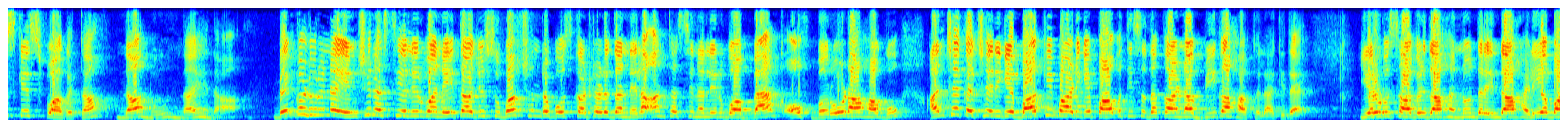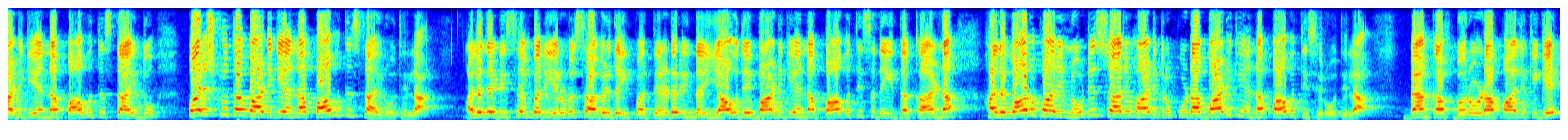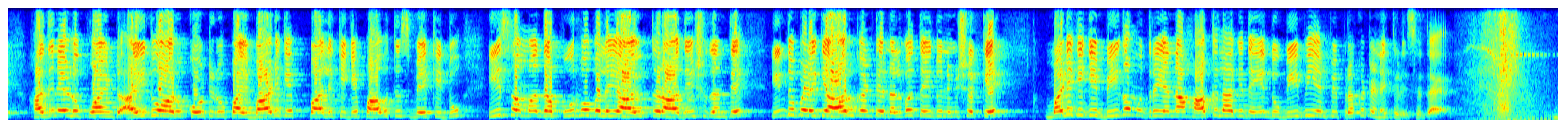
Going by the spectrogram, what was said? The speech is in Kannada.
ಸ್ವಾಗತ. ನಾನು ನಯನ. ಬೆಂಗಳೂರಿನ ಎಂಜಿ ರಸ್ತೆಯಲ್ಲಿರುವ ನೇತಾಜಿ ಸುಭಾಷ್ ಚಂದ್ರ ಬೋಸ್ ಕಟ್ಟಡದ ನೆಲ ಅಂತಸ್ತಿನಲ್ಲಿರುವ ಬ್ಯಾಂಕ್ ಆಫ್ ಬರೋಡಾ ಹಾಗೂ ಅಂಚೆ ಕಚೇರಿಗೆ ಬಾಕಿ ಬಾಡಿಗೆ ಪಾವತಿಸದ ಕಾರಣ ಬೀಗ ಹಾಕಲಾಗಿದೆ. ಎರಡು ಸಾವಿರದ ಹನ್ನೊಂದರಿಂದ ಹಳೆಯ ಬಾಡಿಗೆಯನ್ನ ಪಾವತಿಸ್ತಾ ಇದ್ದು, ಪರಿಷ್ಕೃತ ಬಾಡಿಗೆಯನ್ನ ಪಾವತಿಸ್ತಾ ಇರೋದಿಲ್ಲ. ಅಲ್ಲದೆ ಡಿಸೆಂಬರ್ ಎರಡು ಸಾವಿರದ ಇಪ್ಪತ್ತೆರಡರಿಂದ ಯಾವುದೇ ಬಾಡಿಗೆಯನ್ನ ಪಾವತಿಸದೇ ಇದ್ದ ಕಾರಣ ಹಲವಾರು ಬಾರಿ ನೋಟಿಸ್ ಜಾರಿ ಮಾಡಿದರೂ ಕೂಡ ಬಾಡಿಗೆಯನ್ನ ಪಾವತಿಸಿರುವುದಿಲ್ಲ ಬ್ಯಾಂಕ್ ಆಫ್ ಬರೋಡಾ ಪಾಲಿಕೆಗೆ ಹದಿನೇಳು ಪಾಯಿಂಟ್ ಐದು ಆರು ಕೋಟಿ ರೂಪಾಯಿ ಬಾಡಿಗೆ ಪಾಲಿಕೆಗೆ ಪಾವತಿಸಬೇಕಿದ್ದು, ಈ ಸಂಬಂಧ ಪೂರ್ವ ವಲಯ ಆಯುಕ್ತರ ಆದೇಶದಂತೆ ಇಂದು ಬೆಳಗ್ಗೆ ಆರು ಗಂಟೆ ನಲವತ್ತೈದು ನಿಮಿಷಕ್ಕೆ ಮಳಿಗೆಗೆ ಬೀಗ ಮುದ್ರೆಯನ್ನ ಹಾಕಲಾಗಿದೆ ಎಂದು ಬಿಬಿಎಂಪಿ ಪ್ರಕಟಣೆ ತಿಳಿಸಿದೆ.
